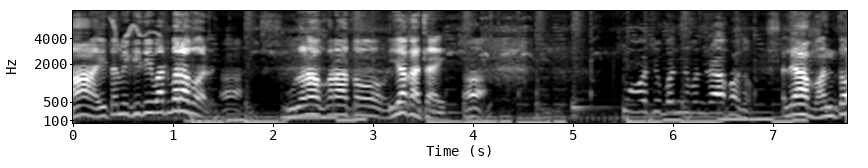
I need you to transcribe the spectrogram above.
હા એ તમે કીધી વાત બરાબર. ઉલાળા કરા તો યકા થાય? હા. ઓછું બંધ બંધ રાખો છો. એટલે આ મન તો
